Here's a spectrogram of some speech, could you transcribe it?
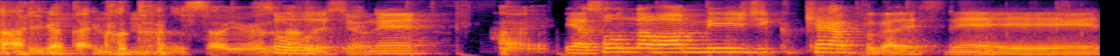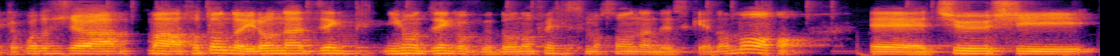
ありがたいことにそういうのそうですよ。ね。はい。いや、そんなワンミュージックキャンプがですね、えー、と今年は、まあ、ほとんどいろんな全日本全国どのフェスもそうなんですけども、えー中止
